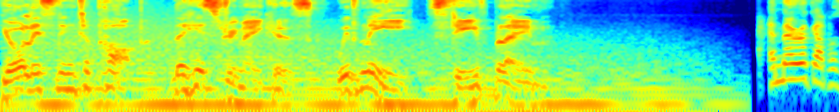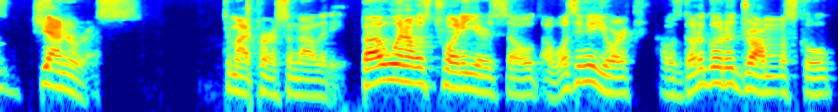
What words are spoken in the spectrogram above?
You're listening to Pop, the History Makers, with me, Steve Blame. America was generous to my personality. But when I was 20 years old, I was in New York. I was going to go to drama school.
